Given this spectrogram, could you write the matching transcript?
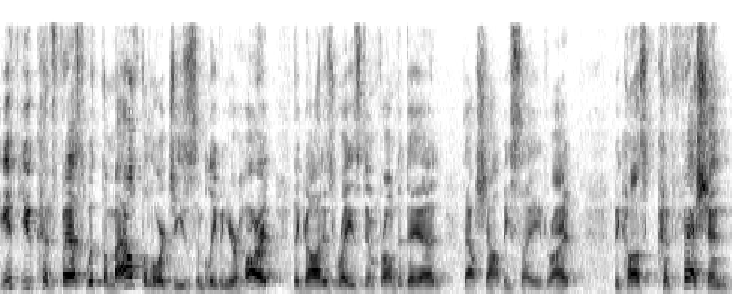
if you confess with the mouth the Lord Jesus and believe in your heart that God has raised him from the dead, thou shalt be saved, right? Because confession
